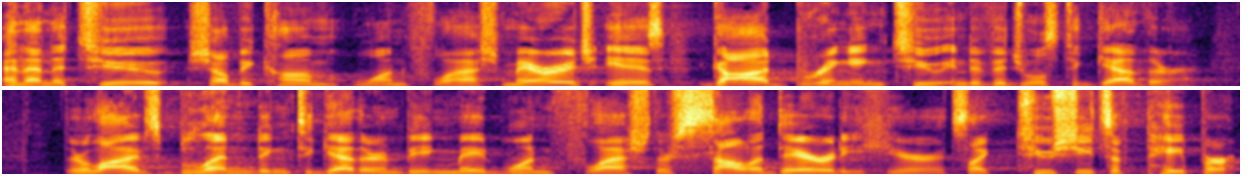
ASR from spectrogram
and then the two shall become one flesh. Marriage is God bringing two individuals together their lives blending together and being made one flesh. There's solidarity here. It's like two sheets of paper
